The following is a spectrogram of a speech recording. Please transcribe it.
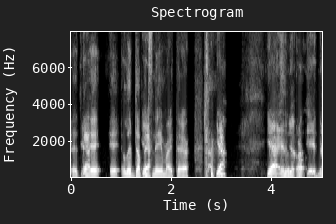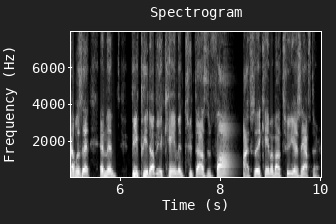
it's Yeah. it it lived up Yeah. its name right there. Yeah, and, So- and that was it. And then VPW came in 2005, so they came about two years after.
